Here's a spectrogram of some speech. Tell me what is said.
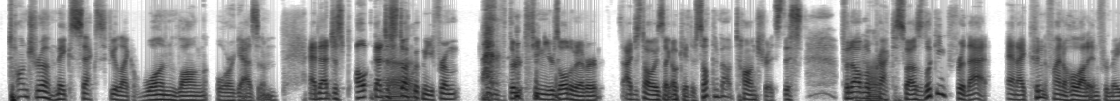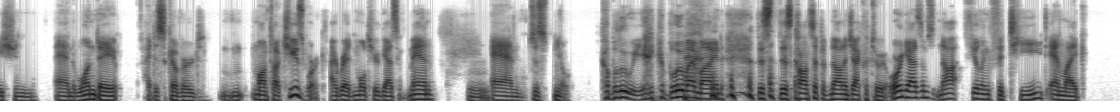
Tantra makes sex feel like one long orgasm, and that just oh, that just uh, stuck with me from 13 years old or whatever. I just always like, okay, there's something about Tantra. It's this phenomenal uh-huh. practice. So I was looking for that and I couldn't find a whole lot of information. And one day I discovered Mantak Chia's work. I read Multi Orgasmic Man mm. and just, you know, kablooey, it blew my mind. this this concept of non-ejaculatory orgasms, not feeling fatigued and like,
